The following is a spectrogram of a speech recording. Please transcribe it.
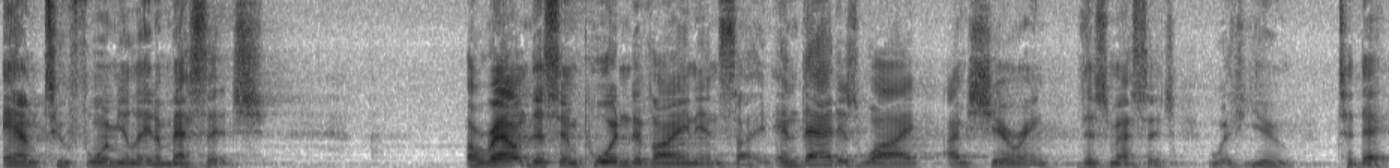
am to formulate a message around this important divine insight. And that is why I'm sharing this message with you today.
